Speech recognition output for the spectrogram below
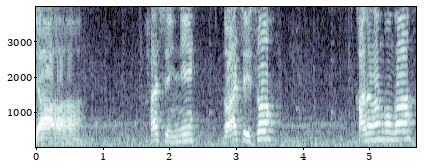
야, 할 수 있니? 너 할 수 있어? 가능한 건가?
